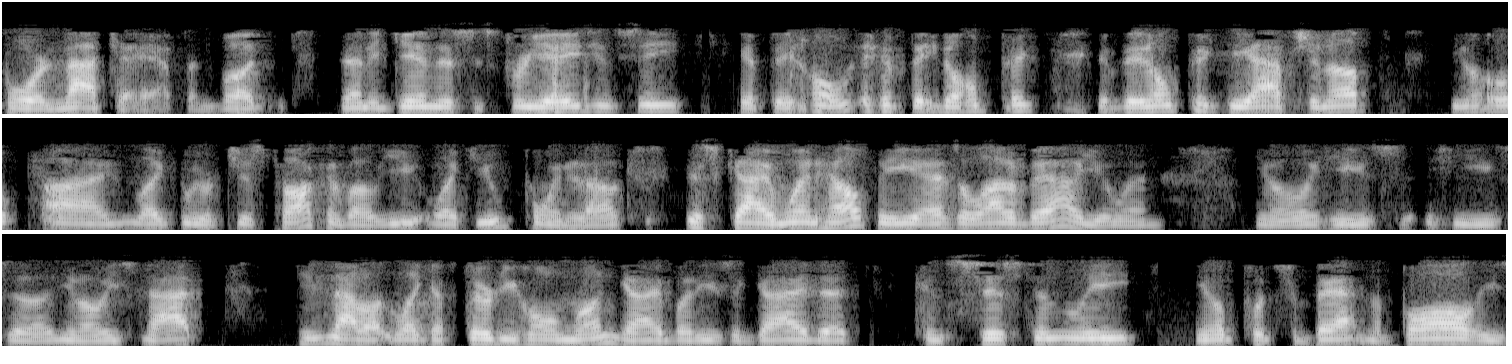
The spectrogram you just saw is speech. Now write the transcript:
for not to happen. But then again, this is free agency. If they don't if they don't pick if they don't pick the option up, you know, uh, like we were just talking about, you like you pointed out, this guy when healthy has a lot of value, and you know he's he's uh, you know he's not he's not a, like a 30 home run guy, but he's a guy that consistently you know puts the bat in the ball. He's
